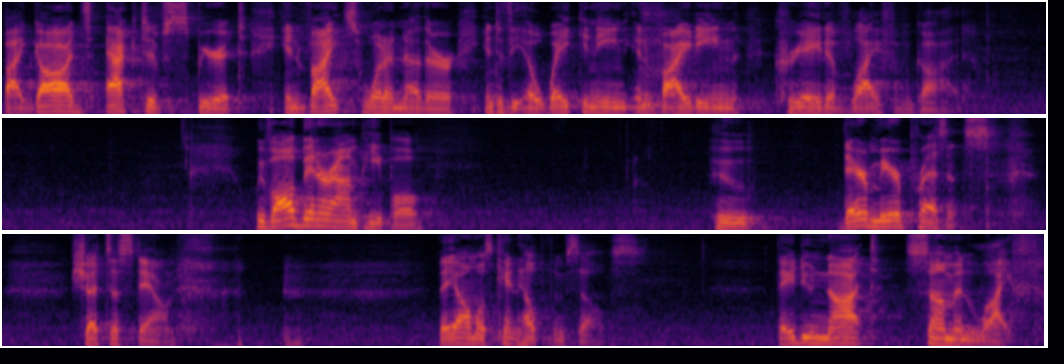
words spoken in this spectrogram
by God's active spirit, invites one another into the awakening, inviting, creative life of God. We've all been around people who their mere presence shuts us down. they almost can't help themselves. They do not summon life,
